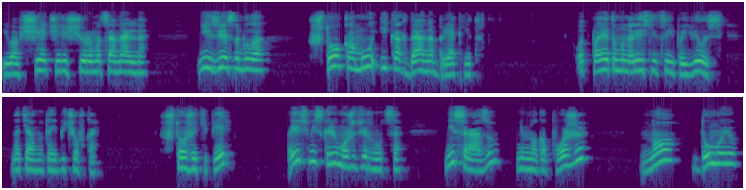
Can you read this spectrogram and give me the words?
и вообще чересчур эмоционально. Неизвестно было, что, кому и когда она брякнет. Вот поэтому на лестнице и появилась натянутая бечевка. Что же теперь? Боюсь, мисс Крю может вернуться. Не сразу, немного позже, но, думаю,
